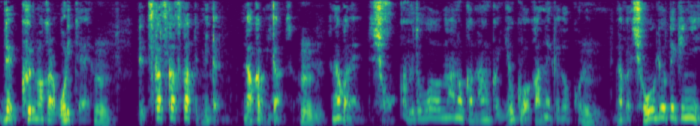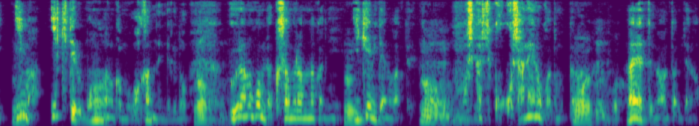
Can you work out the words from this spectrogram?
で、車から降りて、うん。で、つかつかつかって見た、中見たんですよ。うん。なんかね、食堂なのかなんかよくわかんないけど、これ、うんなんか商業的に今、生きてるものなのかもわかんないんだけど、裏の方には草むらの中にうん池みたいのがあって、うん。もしかしてここじゃねえのかと思ったら、はい何やってんのあんたみたいな。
